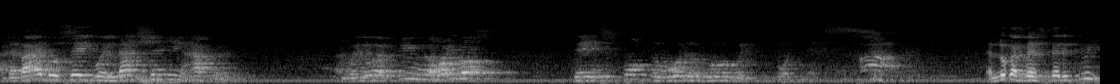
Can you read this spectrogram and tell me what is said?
And the Bible says when that shaking happened, and when they were filled with the Holy Ghost, they spoke the word of God with boldness. Ah. And look at verse 33.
